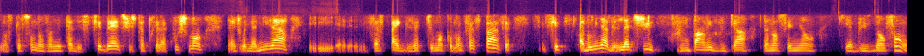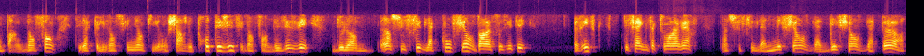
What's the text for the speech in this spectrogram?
lorsqu'elles sont dans un état de faiblesse juste après l'accouchement, la joie de la Mila, et ils ne savent pas exactement comment ça se passe. C'est abominable. Là-dessus, vous parlez du cas d'un enseignant qui abuse d'enfants, on parle d'enfants, c'est-à-dire que les enseignants qui ont charge de protéger ces enfants, des élever, de leur insuffler de la confiance dans la société, risquent de faire exactement l'inverse, d'insuffler de la méfiance, de la défiance, de la peur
